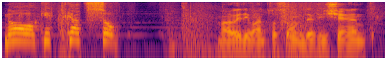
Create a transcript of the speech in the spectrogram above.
No, che cazzo... Ma vedi quanto sono deficiente.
